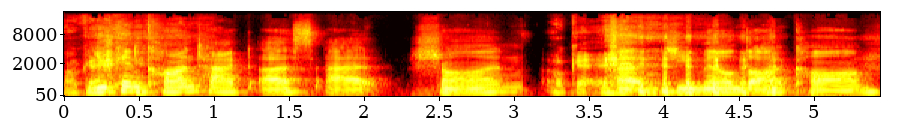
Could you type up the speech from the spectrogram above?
Okay. You can contact us at Sean okay. at gmail.com.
